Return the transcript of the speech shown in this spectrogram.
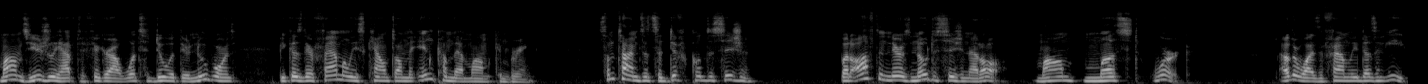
Moms usually have to figure out what to do with their newborns because their families count on the income that mom can bring. Sometimes it's a difficult decision, but often there's no decision at all. Mom must work. Otherwise, the family doesn't eat.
